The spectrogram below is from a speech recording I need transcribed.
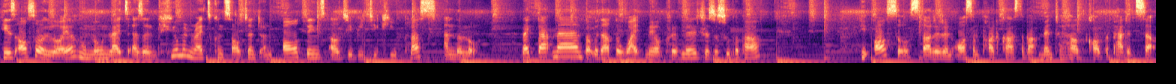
He is also a lawyer who moonlights as a human rights consultant on all things LGBTQ and the law like Batman, but without the white male privilege as a superpower. He also started an awesome podcast about mental health called The Padded Cell.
